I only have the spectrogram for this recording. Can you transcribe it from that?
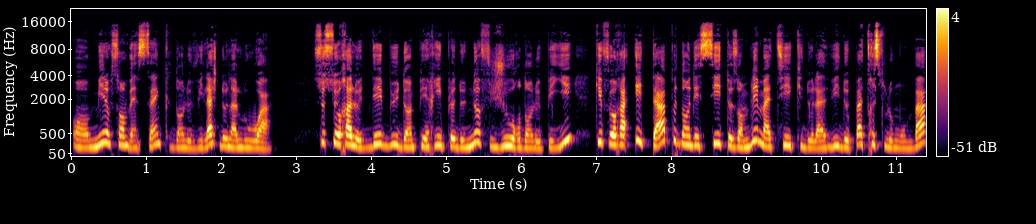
en 1925 dans le village de Naloua. Ce sera le début d'un périple de neuf jours dans le pays qui fera étape dans des sites emblématiques de la vie de Patrice Lumumba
